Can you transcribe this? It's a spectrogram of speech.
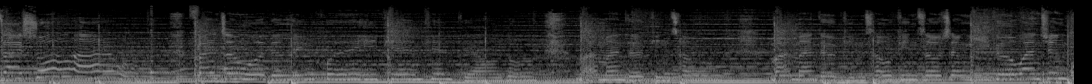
再说爱我，反正我的灵魂一片片掉落。慢慢的拼凑。慢慢的拼凑，拼凑成一个完全不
